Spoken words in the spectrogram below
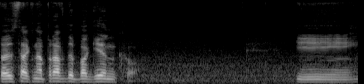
to jest tak naprawdę bagienko. I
